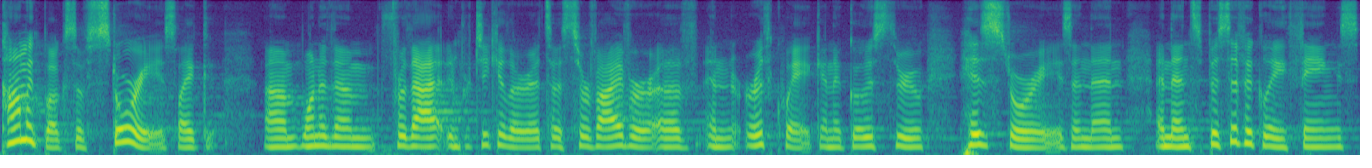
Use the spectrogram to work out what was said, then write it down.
comic books of stories. Like um, one of them, for that in particular, it's a survivor of an earthquake, and it goes through his stories, and then and then specifically things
